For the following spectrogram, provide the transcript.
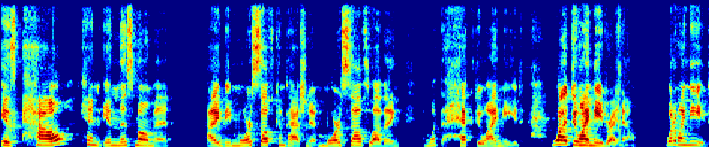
is how can in this moment I be more self-compassionate, more self-loving, and what the heck do I need? What do I need right now? What do I need?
